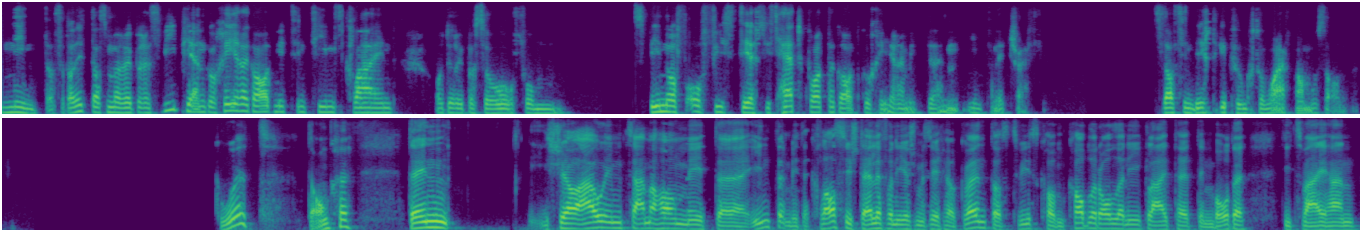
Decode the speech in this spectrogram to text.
nimmt. Also nicht, dass man über ein VPN kochieren geht mit seinem Teams-Client oder über so vom Spin-off-Office zuerst ins Headquarter geht kochieren mit dem Internet-Traffic. Also das sind wichtige Punkte, die man einfach muss. Gut, danke. Dann ist ja auch im Zusammenhang mit, äh, Inter mit der klassischen Telefonie ist man sich ja gewöhnt, dass Swisscom Kabelrollen eingeleitet hat im Boden. Die zwei haben,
